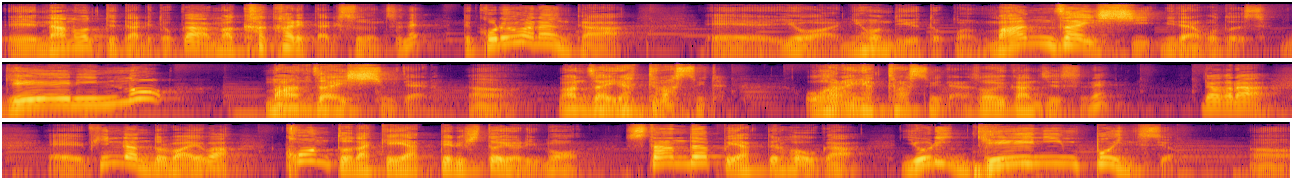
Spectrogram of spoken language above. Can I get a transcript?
え、名乗ってたりとか、まあ、書かれたりするんですね。で、これはなんか、えー、要は日本で言うとこの漫才師みたいなことですよ。芸人の漫才師みたいな。うん。漫才やってますみたいな。お笑いやってますみたいな。そういう感じですね。だから、えー、フィンランドの場合はコントだけやってる人よりもスタンドアップやってる方がより芸人っぽいんですよ。うん。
